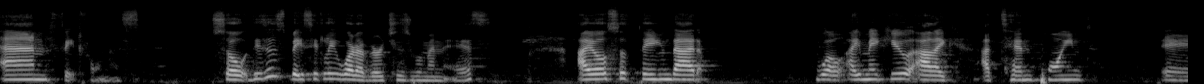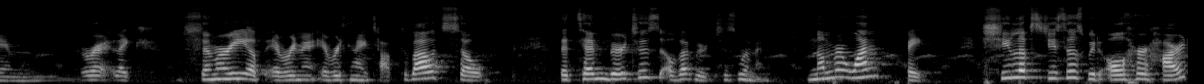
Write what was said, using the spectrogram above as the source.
and faithfulness. So, this is basically what a virtuous woman is. I also think that, well, I make you a, like a 10 point um, re- like summary of everything, everything I talked about. So, the 10 virtues of a virtuous woman. Number one, faith. She loves Jesus with all her heart,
